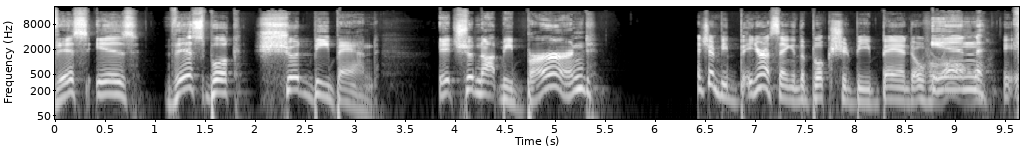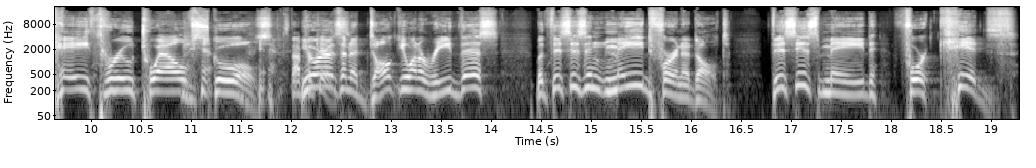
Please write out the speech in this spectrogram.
This is this book should be banned. It should not be burned It shouldn't be. You're not saying the book should be banned overall. in K through 12 schools. it's not you are kids. as an adult, you want to read this, but this isn't made for an adult. This is made for kids.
